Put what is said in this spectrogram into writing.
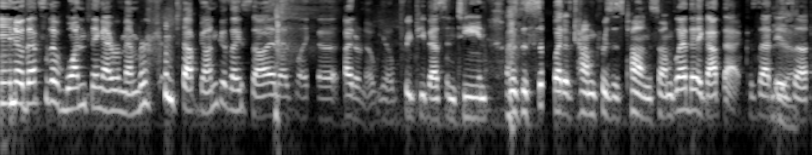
You know, that's the one thing I remember from Top Gun because I saw it as like a, I don't know, you know, prepubescent teen was the silhouette of Tom Cruise's tongue. So I'm glad they got that because that is Yeah. a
